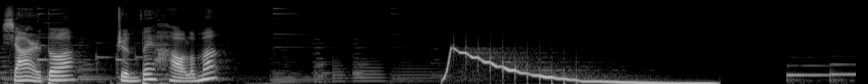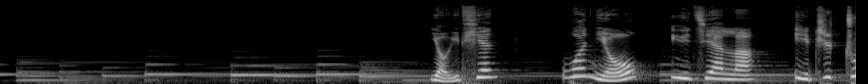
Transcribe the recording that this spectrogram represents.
小耳朵准备好了吗？有一天，蜗牛遇见了一只猪。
